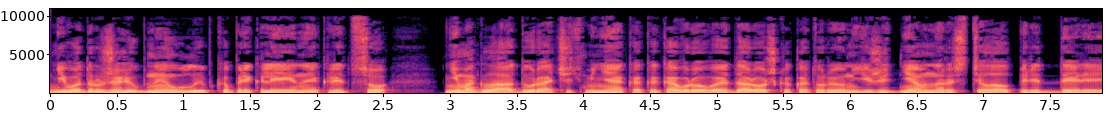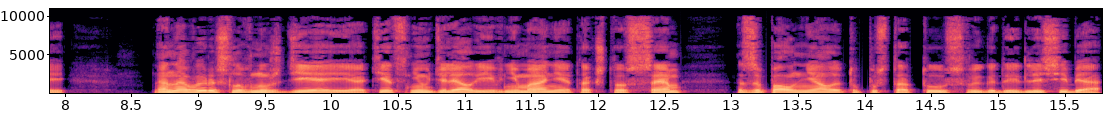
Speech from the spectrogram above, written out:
его дружелюбная улыбка, приклеенная к лицу, не могла одурачить меня, как и ковровая дорожка, которую он ежедневно расстилал перед Делией. Она выросла в нужде, и отец не уделял ей внимания, так что Сэм заполнял эту пустоту с выгодой для себя.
